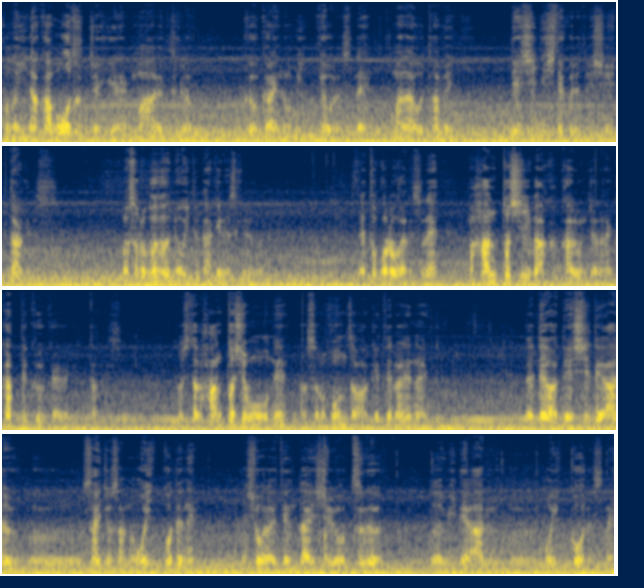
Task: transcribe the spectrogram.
この田舎坊主っちゃいけないまああれですけど空海の密教をですね学ぶために弟子にしてくれと一緒に言ったわけです、まあ、その部分においてだけですけれども。ところがですね、まあ、半年はかかるんじゃないかって空海が言ったんです。そしたら半年もねその本座を開けてられないと。では弟子である西条さんの甥っ子でね将来天台宗を継ぐ身である甥っ子をですね、え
